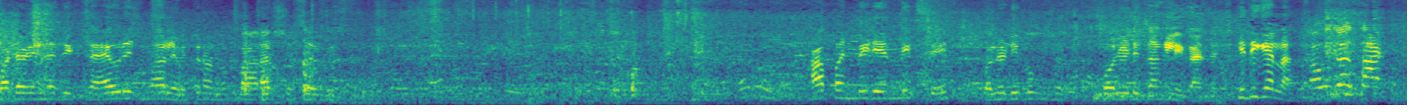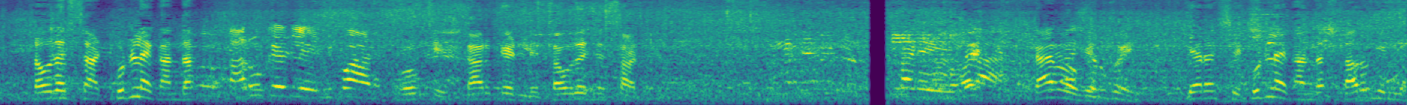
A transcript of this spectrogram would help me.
वडाळी नदीचा. ॲव्हरेज माल आहे मित्रांनो बाराशे सव्वीस. हा पण मीडियम मिक्स आहे. क्वालिटी बघू शकतो. क्वालिटी चांगली आहे कांद्याची. किती गेला चौदाशे साठ. कुठला आहे कांदा? तारू केडले ओके. तारखेडले चौदाशे साठ. काय भाव रुपये. तेराशे. कुठला आहे कांदा? दारू खेडले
